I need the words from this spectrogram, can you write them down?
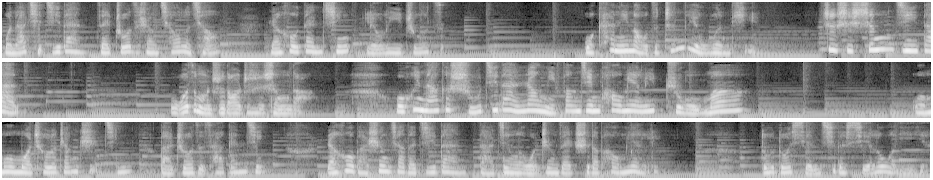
我拿起鸡蛋在桌子上敲了敲，然后蛋清流了一桌子。我看你脑子真的有问题，这是生鸡蛋。我怎么知道这是生的？我会拿个熟鸡蛋让你放进泡面里煮吗？我默默抽了张纸巾，把桌子擦干净。然后把剩下的鸡蛋打进了我正在吃的泡面里，多多嫌弃的斜了我一眼，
